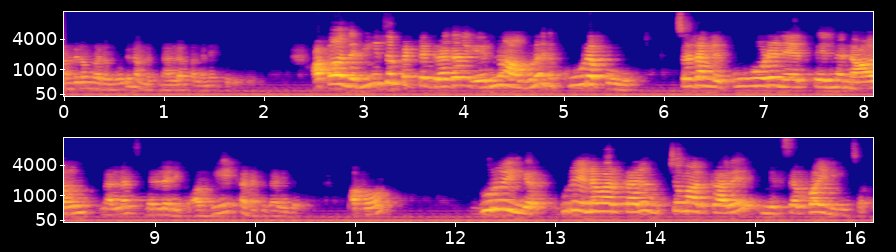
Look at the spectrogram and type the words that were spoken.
அந்தரம் வரும்போது நமக்கு நல்ல பலனை கொடுக்கும். அப்போ அந்த நீச்சம் பெற்ற கிரகம் என்ன ஆகும்னா இது கூட போகும். சொல்றாங்களே பூவோட நேர்த்து என்ன நாரும் நல்ல ஸ்மெல் அடிக்கும். அதே கணக்கு தான் இது. அப்போ குரு இங்க குரு என்னவா இருக்காரு? உச்சமா இருக்காரு. இங்க செவ்வாய் நீச்சம்.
